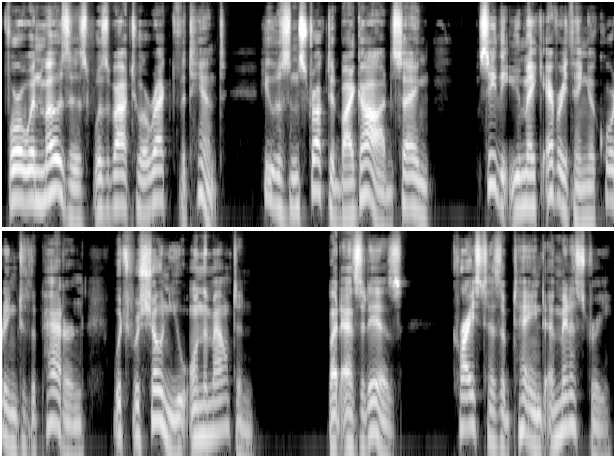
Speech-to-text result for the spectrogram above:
for when Moses was about to erect the tent, he was instructed by God, saying, See that you make everything according to the pattern which was shown you on the mountain. But as it is, Christ has obtained a ministry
